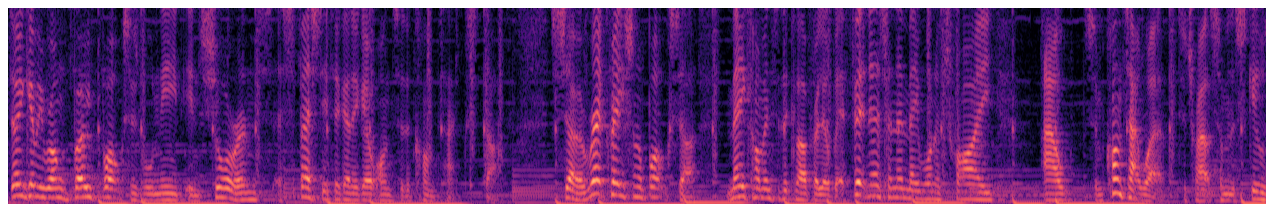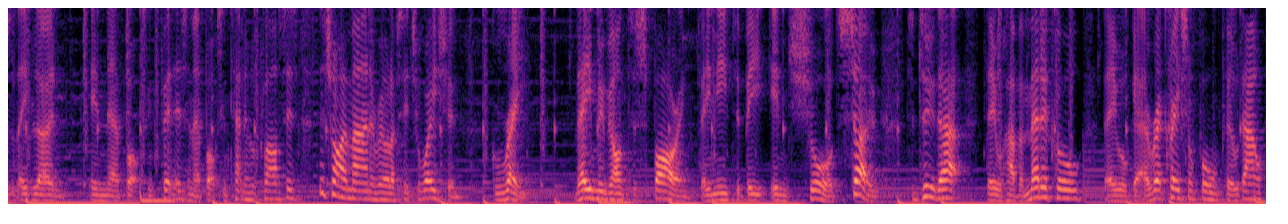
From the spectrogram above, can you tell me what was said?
Don't get me wrong, both boxers will need insurance, especially if they're gonna go onto the contact stuff. So a recreational boxer may come into the club for a little bit of fitness and then may wanna try out some contact work to try out some of the skills that they've learned in their boxing fitness and their boxing technical classes to try and man in a real life situation. Great. They move on to sparring. They need to be insured. So to do that, they will have a medical, they will get a recreational form filled out,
